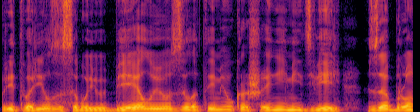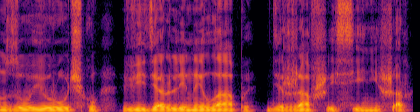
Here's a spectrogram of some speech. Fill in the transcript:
притворил за собою белую с золотыми украшениями дверь за бронзовую ручку в виде орлиной лапы, державшей синий шар.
